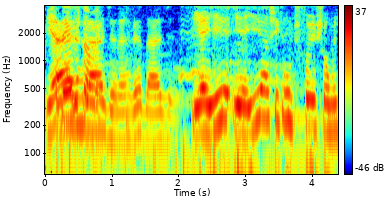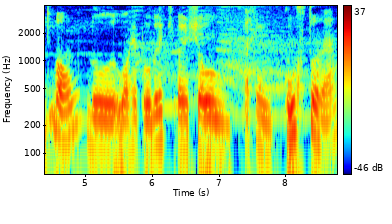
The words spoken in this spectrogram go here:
E é, deles também. verdade, né? Verdade. E aí, e aí achei que foi um show muito bom do One Republic. Foi um show, assim, curto, né?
